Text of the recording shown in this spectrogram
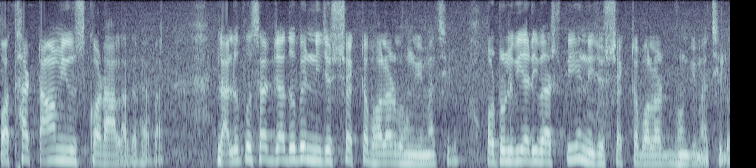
কথা টার্ম ইউজ করা আলাদা ব্যাপার। লালু প্রসাদ যাদবের নিজস্ব একটা বলার ভঙ্গিমা ছিল। অটল বিহারী বাজপেয়ীর নিজস্ব একটা বলার ভঙ্গিমা ছিল।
